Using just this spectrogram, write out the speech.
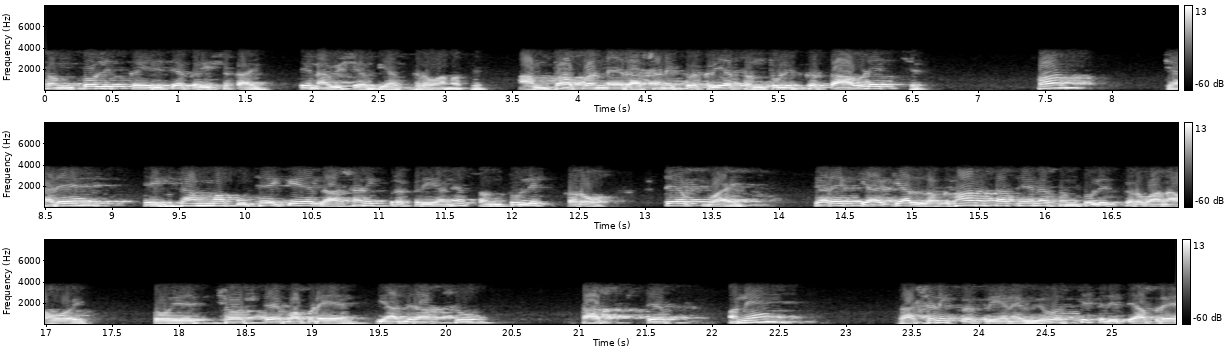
સંતુલિત કઈ રીતે કરી શકાય તેના વિશે અભ્યાસ કરવાનો છે. આમ તો આપણને રાસાયણિક પ્રક્રિયા સંતુલિત કરતા આવડે જ છે. પણ જ્યારે એક્ઝામમાં પૂછાય કે રાસાયણિક પ્રક્રિયાને સંતુલિત કરો સ્ટેપ વાઇઝ ત્યારે કયા કયા લખાણ સાથે એને સંતુલિત કરવાના હોય, તો એ છ સ્ટેપ આપણે યાદ રાખશું. સાત સ્ટેપ અને રાસાયણિક પ્રક્રિયાને વ્યવસ્થિત રીતે આપણે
